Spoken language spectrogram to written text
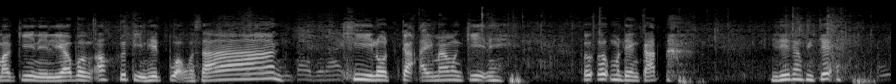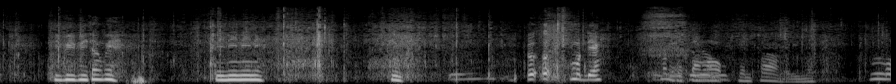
เมื่อกี้นี่เลี้ยวเบิ่งเอ้าคือตีนเห็ดปวกว่าซานเต้าบ่ได้ขี่รถไก่มาเมื่อกี้นี่ เออเออมันแดงกัดนี่ได้ทางพี่เจ๊พี่พี่พี่ทางพี่นี่นี่นี่นี่นี่เออเออหมดแดงมันจะตาออกเห็นข้างเลยนะมันบ่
